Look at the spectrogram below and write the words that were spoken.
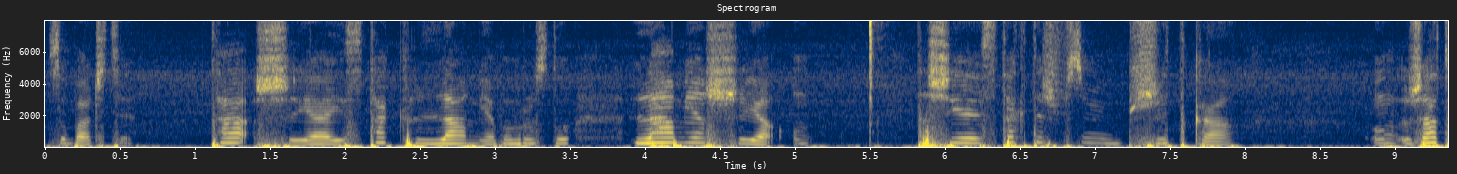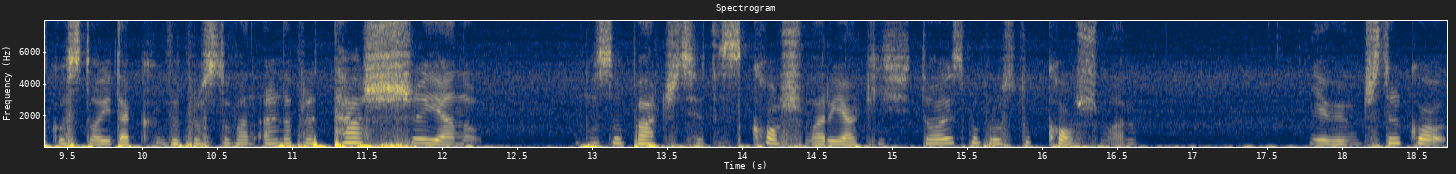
Zobaczcie. Ta szyja jest tak lamia, po prostu lamia szyja. On, ta szyja jest tak też w sumie brzydka. On rzadko stoi tak wyprostowany, ale naprawdę ta szyja, no, no zobaczcie, to jest koszmar jakiś. To jest po prostu koszmar. Nie wiem, czy tylko...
